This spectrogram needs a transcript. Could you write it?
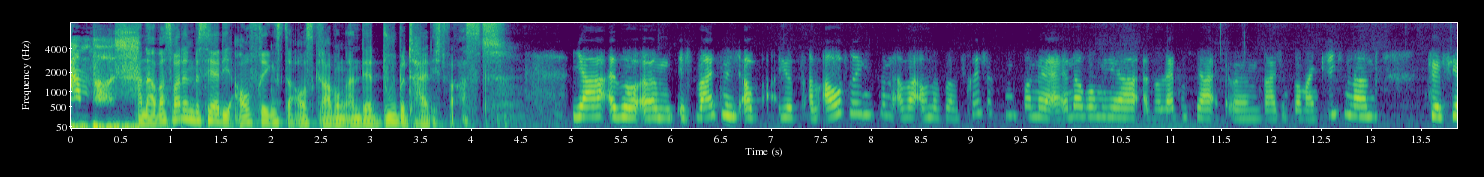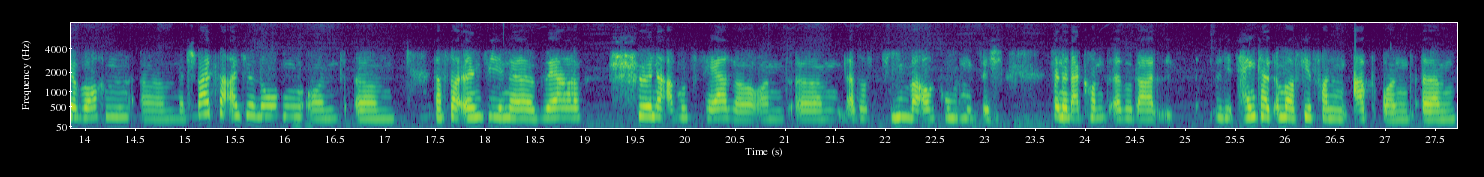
Campus. Hanna, was war denn bisher die aufregendste Ausgrabung, an der du beteiligt warst? Ja, also ähm, ich weiß nicht, ob jetzt am aufregendsten, aber auch noch so am frischesten von der Erinnerung her. Also letztes Jahr ähm, war ich im Sommer in Griechenland für vier Wochen ähm, mit Schweizer Archäologen und ähm, das war irgendwie eine sehr schöne Atmosphäre und ähm, also das Team war auch gut und ich finde, da kommt, also da hängt halt immer viel von ab und ähm,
